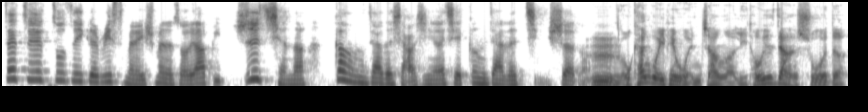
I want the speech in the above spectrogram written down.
在这些做这个 risk management 的时候，要比之前呢更加的小心，而且更加的谨慎哦。嗯，我看过一篇文章啊，里头是这样说的：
